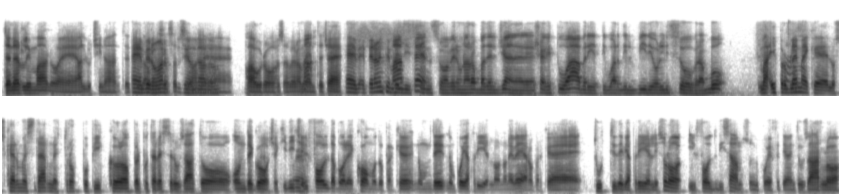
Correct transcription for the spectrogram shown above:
Tenerlo in mano è allucinante. È vero, Marco, sei andato. Paurosa, veramente. Ma, cioè... è, è, veramente ma bellissimo. ha senso avere una roba del genere? Cioè che tu apri e ti guardi il video lì sopra, boh. Ma il problema è che lo schermo esterno è troppo piccolo per poter essere usato on the go. C'è chi dice eh. il foldable è comodo perché non, de- non, puoi aprirlo, non è vero perché tutti devi aprirli. Solo il fold di Samsung puoi effettivamente usarlo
